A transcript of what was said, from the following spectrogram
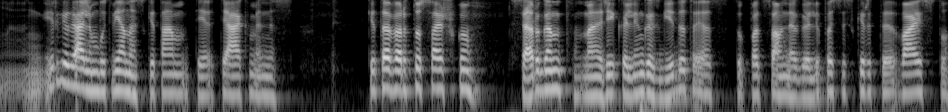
mm, irgi galim būti vienas kitam tie, tie akmenys. Kita vertus, aišku, sergant, na, reikalingas gydytojas, tu pats savo negali pasiskirti vaistų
